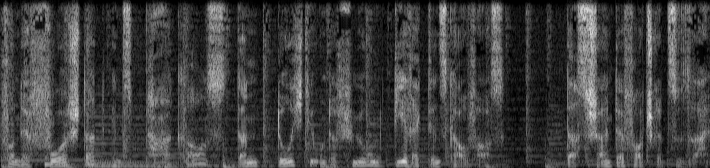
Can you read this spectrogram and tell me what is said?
Von der Vorstadt ins Parkhaus, dann durch die Unterführung direkt ins Kaufhaus. Das scheint der Fortschritt zu sein.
